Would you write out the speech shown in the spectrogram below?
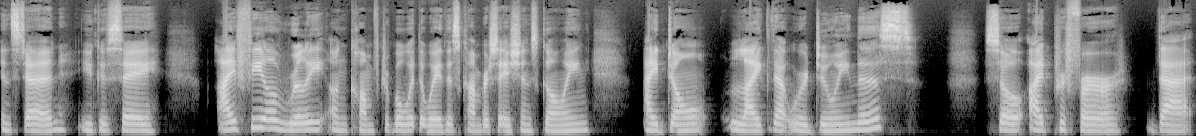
Instead, you could say, I feel really uncomfortable with the way this conversation's going. I don't like that we're doing this. So I'd prefer that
